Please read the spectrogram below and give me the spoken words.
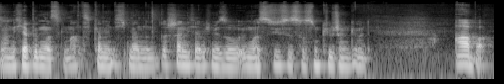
und ich habe irgendwas gemacht. Ich kann mich nicht mehr erinnern. Wahrscheinlich habe ich mir so irgendwas Süßes aus dem Kühlschrank geholt. Aber,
